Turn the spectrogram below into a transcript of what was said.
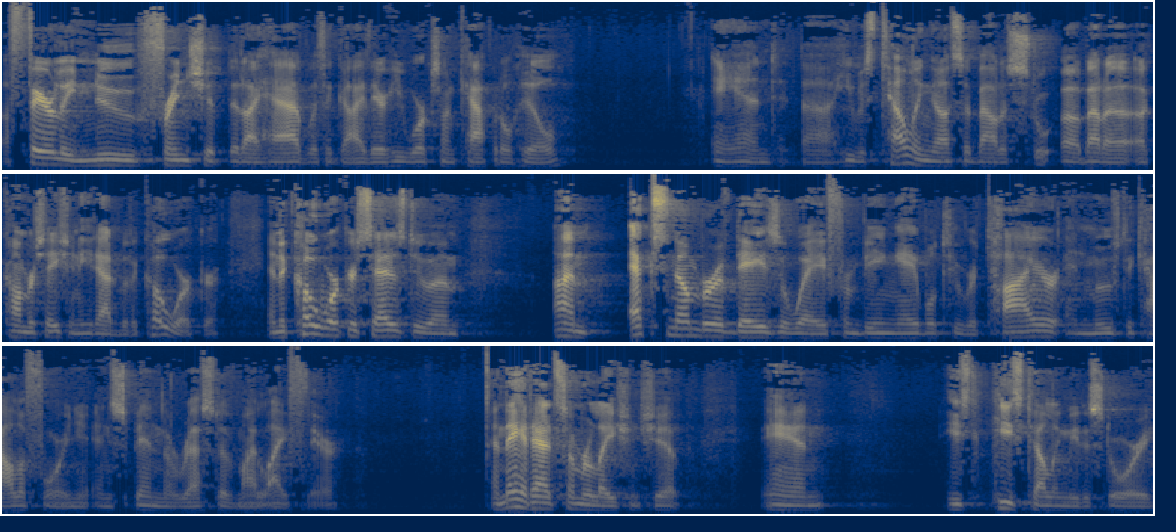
a fairly new friendship that I have with a guy there. He works on Capitol Hill, and uh, he was telling us about a sto- about a, a, conversation he'd had with a coworker. And the coworker says to him, "I'm X number of days away from being able to retire and move to California and spend the rest of my life there." And they had had some relationship, and he's he's telling me the story,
